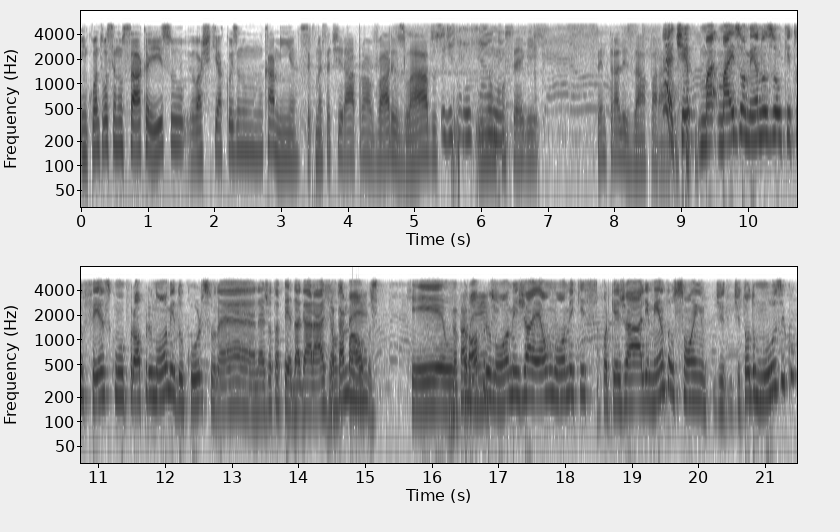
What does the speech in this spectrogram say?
enquanto você não saca isso, eu acho que a coisa não, não caminha. Você começa a tirar para vários lados O e não né? consegue centralizar a parada. É, tipo, ma- mais ou menos o que tu fez com o próprio nome do curso, né, né JP, da garagem Exatamente. aos palcos. Que o Exatamente. próprio nome já é um nome que. Porque já alimenta o sonho de, de todo músico,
